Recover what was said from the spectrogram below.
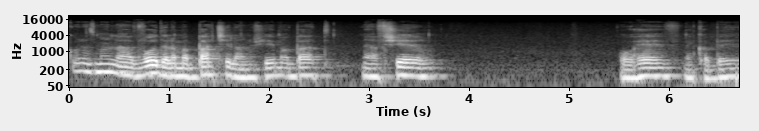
כל הזמן לעבוד על המבט שלנו, שיהיה מבט מאפשר, אוהב, מקבל,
